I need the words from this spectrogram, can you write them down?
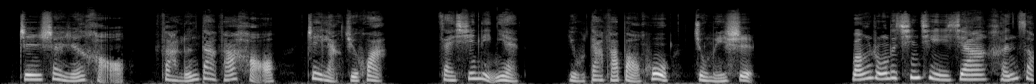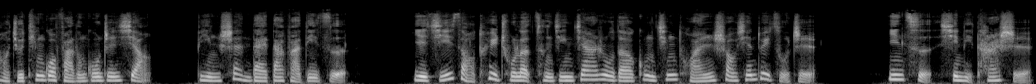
“真善人好，法轮大法好”这两句话，在心里念，有大法保护就没事。王蓉的亲戚一家很早就听过法轮功真相。并善待大法弟子，也及早退出了曾经加入的共青团少先队组织，因此心里踏实，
